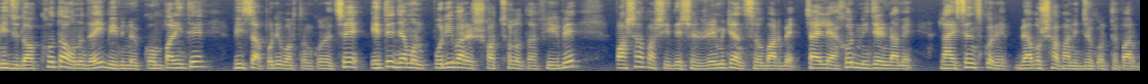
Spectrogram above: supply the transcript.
নিজ দক্ষতা অনুযায়ী বিভিন্ন কোম্পানিতে ভিসা পরিবর্তন করেছে। এতে যেমন পরিবারের সচ্ছলতা ফিরবে, পাশাপাশি দেশের রেমিটেন্সও বাড়বে। চাইলে এখন নিজের নামে লাইসেন্স করে ব্যবসা বাণিজ্য করতে পারব।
